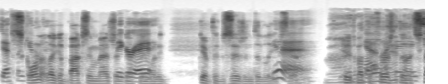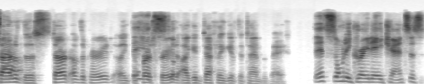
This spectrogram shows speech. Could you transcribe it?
definitely give Scoring it like a boxing match, I bigger definitely a- would give the decision to the Leafs. there. yeah. Yeah, but Yeah, the first, the start of the start of the period, like the They first period, so- I could definitely give the Tampa Bay. They had so many great A chances.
